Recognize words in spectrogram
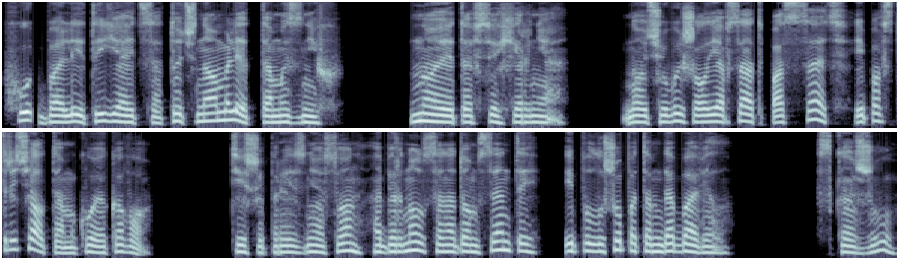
Хуй болит и яйца, точно омлет там из них. Но это все херня. Ночью вышел я в сад поссать и повстречал там кое-кого. Тише произнес он, обернулся на дом Сенты и полушепотом добавил. «Скажу,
